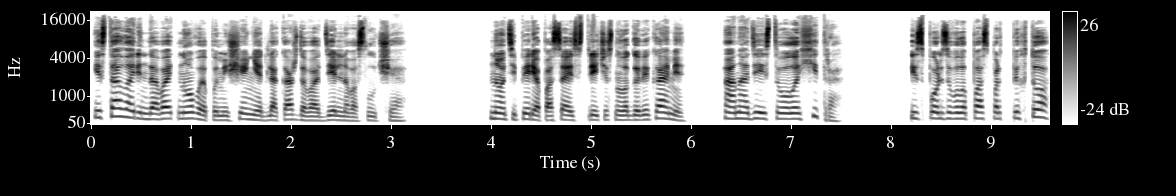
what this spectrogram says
и стала арендовать новое помещение для каждого отдельного случая. Но теперь, опасаясь встречи с налоговиками, она действовала хитро. Использовала паспорт Пихто,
